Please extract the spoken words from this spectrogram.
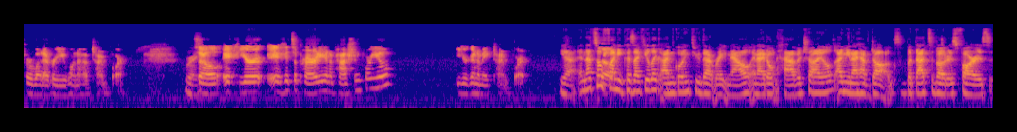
for whatever you want to have time for. Right. So if you're if it's a priority and a passion for you, you're gonna make time for it. Yeah, and that's so, So- funny because I feel like I'm going through that right now, and I don't have a child. I mean, I have dogs, but that's about as far as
